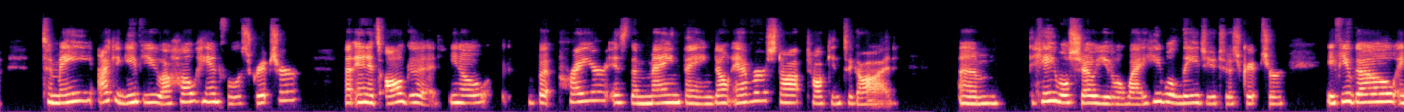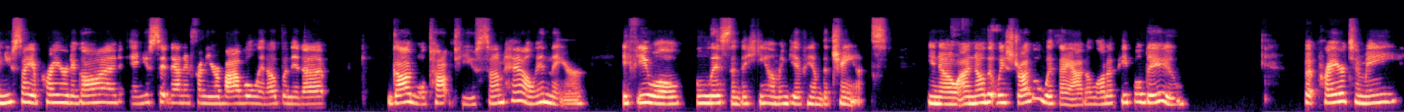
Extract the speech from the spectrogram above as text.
To me, I could give you a whole handful of scripture, uh, and it's all good. You know, but prayer is the main thing. Don't ever stop talking to God. Um, he will show you a way. He will lead you to a scripture. If you go and you say a prayer to God and you sit down in front of your Bible and open it up, God will talk to you somehow in there if you will listen to Him and give Him the chance. You know, I know that we struggle with that. A lot of people do. But prayer to me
